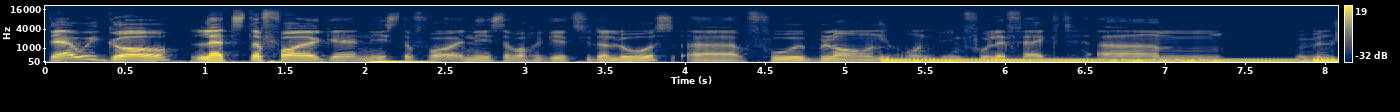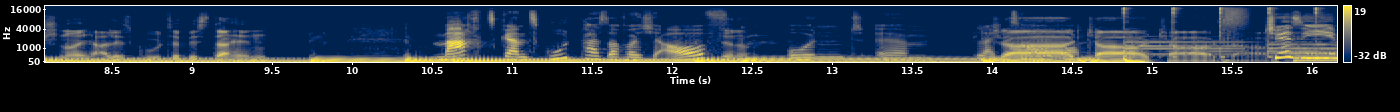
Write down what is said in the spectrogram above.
There we go. Letzte Folge. Nächste, Fo nächste Woche geht's wieder los. Äh, full blown und in full Effekt. Ähm, wir wünschen euch alles Gute. Bis dahin. Macht's ganz gut, passt auf euch auf Genau. und ähm, bleibt Ciao, sauber. ciao, ciao, ciao. Tschüssi.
